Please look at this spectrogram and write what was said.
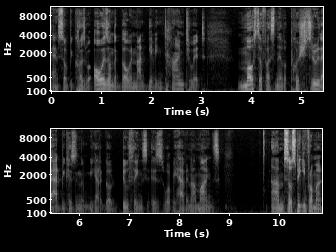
And so because we're always on the go and not giving time to it, most of us never push through that because you know, we got to go do things is what we have in our minds. Um, so speaking from a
